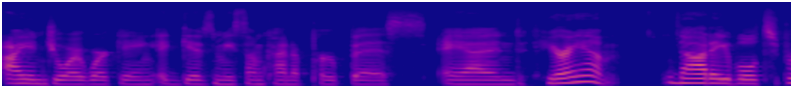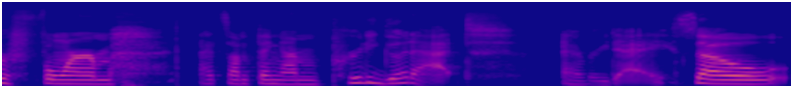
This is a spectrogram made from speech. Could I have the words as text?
I enjoy working, it gives me some kind of purpose, and here I am, not able to perform at something I'm pretty good at every day. So,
